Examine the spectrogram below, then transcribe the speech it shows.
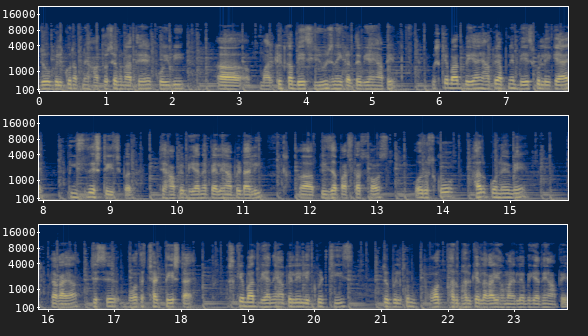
जो बिल्कुल अपने हाथों से बनाते हैं। कोई भी आ, मार्केट का बेस यूज़ नहीं करते भैया यहाँ पे। उसके बाद भैया यहाँ पे अपने बेस को लेके आए तीसरे स्टेज पर जहाँ पे भैया ने पहले यहाँ पे डाली पिज़्ज़ा पास्ता सॉस और उसको हर कोने में लगाया जिससे बहुत अच्छा टेस्ट आए। उसके बाद भैया ने यहाँ पे ली लिक्विड चीज़ जो बिल्कुल बहुत भर भर के लगाई हमारे लिए भैया ने यहाँ पे।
